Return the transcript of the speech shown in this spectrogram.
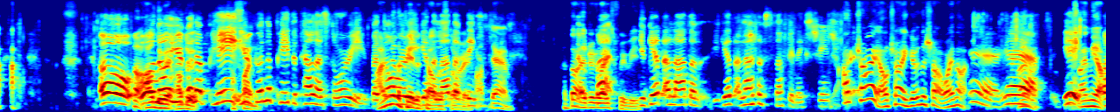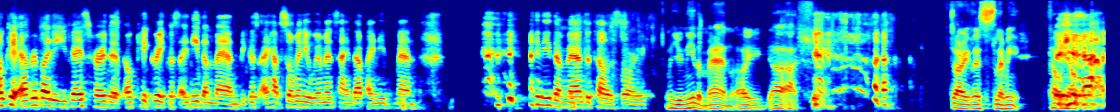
Oh, No, well, no, you're it gonna pay. You're gonna pay to tell a story, but I'm don't worry, you get a lot story. of things. Oh, damn. I thought No, but likes freebies. You get a lot of you get a lot of stuff in exchange for I'll it. try. I'll try. Give it a shot. Why not? Yeah, yeah, yeah. Sign me up. Okay, everybody, you guys heard it. Okay, great, because I need a man because I have so many women signed up. I need men. I need a man to tell a story. You need a man. Oh, you, uh, uh, sorry. Let's let me tell out. yeah.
